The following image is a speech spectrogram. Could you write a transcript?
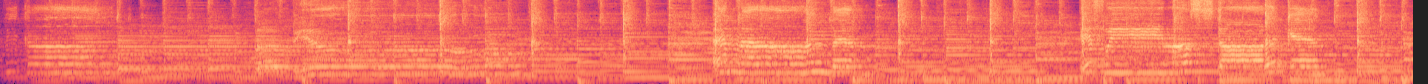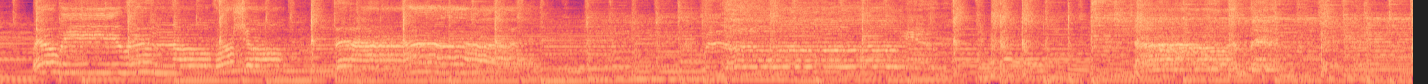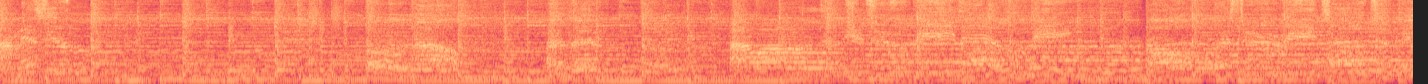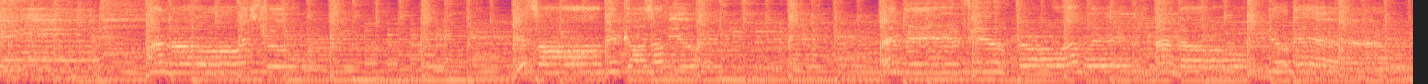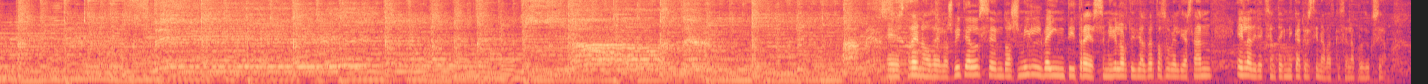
Estreno de los Beatles en 2023. Miguel Ortiz y Alberto Zubeldia están en la dirección técnica, Cristina Vázquez en la producción.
